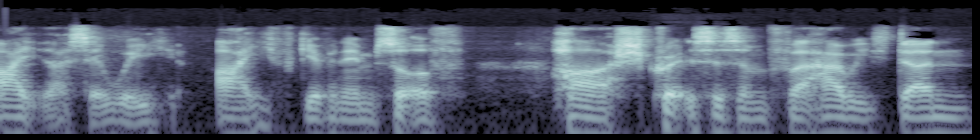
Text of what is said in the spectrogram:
I, I say we, I've given him sort of harsh criticism for how he's done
